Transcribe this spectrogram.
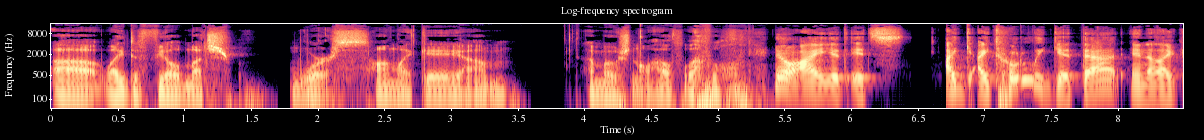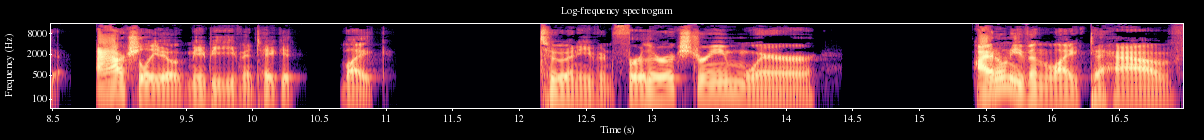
uh like to feel much worse on like a um emotional health level. No, I it, it's I I totally get that and like I actually maybe even take it like to an even further extreme where I don't even like to have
